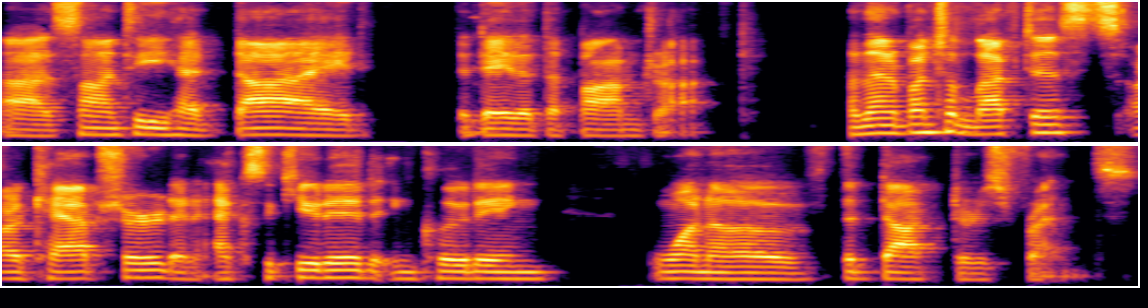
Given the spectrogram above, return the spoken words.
Uh, Santi had died the day that the bomb dropped. And then a bunch of leftists are captured and executed, including one of the doctor's friends.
